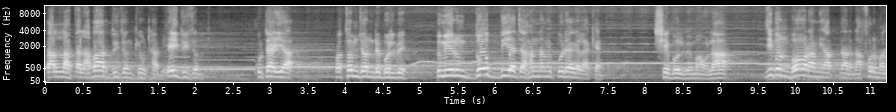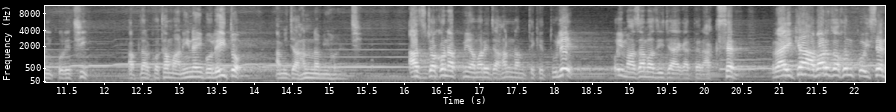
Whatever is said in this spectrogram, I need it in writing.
তা আল্লাহ তালা আবার দুইজনকে উঠাবে, এই দুইজনকে। উঠাইয়া প্রথম জনরে বলবে, তুমি এরম দোদ দিয়া জাহান নামে পড়ে গেলা কেন? সে বলবে, মাওলা জীবন ভর আমি আপনার নাফরমানি করেছি। আপনার কথা মানি নাই বলেই তো আমি জাহান্নামি হয়েছি। আজ যখন আপনি আমারে জাহান্নাম থেকে তুলে ওই মাঝামাঝি জায়গাতে রাখছেন, রাইকা আবার যখন কইছেন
